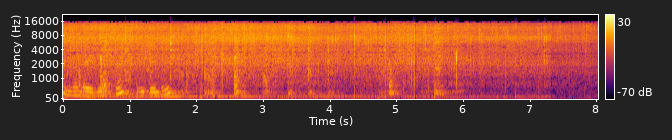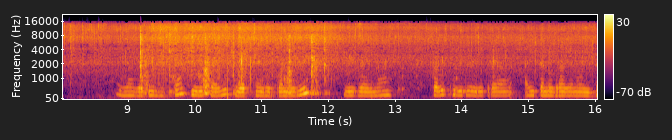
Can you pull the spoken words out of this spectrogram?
ಇನ್ನೊಂದು ಐದು ನಿಮಿಷ ಹುರಿತೇನೆ ರೀ ಉಳ್ಳಾಗಡ್ಡಿ ಮತ್ತು ಹೀರೆಕಾಯಿ ಚಲೋತ್ನಾಗ ಹುರ್ಕೊಂಡ್ರಿ ಈಗ ಇನ್ನು ಸ್ವಲ್ಪ ಹುರಿದು ಇದ್ರ ಐತೆ ಅನ್ನೋದ್ರಾಗ ನಾವು ಈಗ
